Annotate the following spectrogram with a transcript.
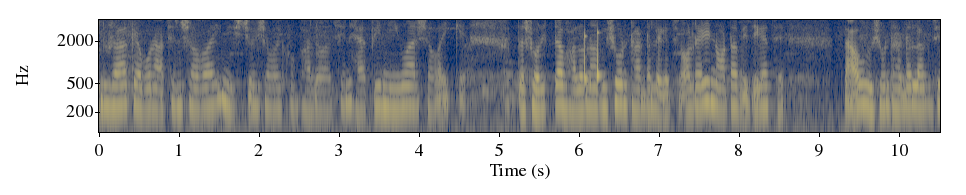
বন্ধুরা, কেমন আছেন সবাই? নিশ্চয়ই সবাই খুব ভালো আছেন। হ্যাপি নিউ ইয়ার সবাইকে। তো শরীরটা ভালো না? ভীষণ ঠান্ডা লেগেছে। অলরেডি নটা বেজে গেছে। তাও ভীষণ ঠান্ডা লাগছে।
